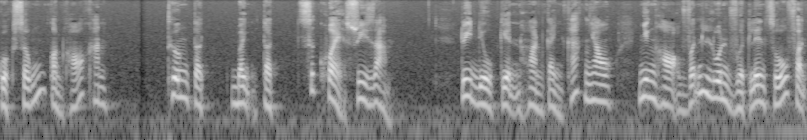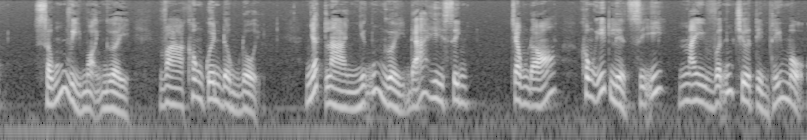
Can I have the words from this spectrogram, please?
cuộc sống còn khó khăn. Thương tật bệnh tật, sức khỏe suy giảm. Tuy điều kiện hoàn cảnh khác nhau, nhưng họ vẫn luôn vượt lên số phận, sống vì mọi người và không quên đồng đội, nhất là những người đã hy sinh. Trong đó, không ít liệt sĩ nay vẫn chưa tìm thấy mộ.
